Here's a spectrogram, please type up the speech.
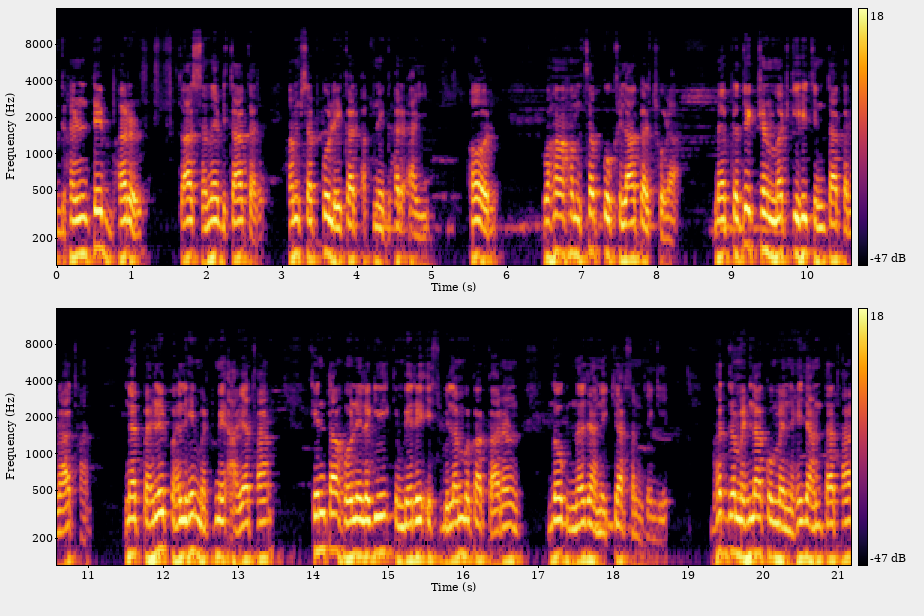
घंटे भर का समय बिताकर हम सबको लेकर अपने घर आई और वहाँ हम सबको खिलाकर छोड़ा। मैं प्रतिक्षण मठ की ही चिंता कर रहा था। मैं पहले पहले ही मठ में आया था। चिंता होने लगी कि मेरे इस विलंब का कारण लोग न जाने क्या समझेंगे। भद्र महिला को मैं नहीं जानता था,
